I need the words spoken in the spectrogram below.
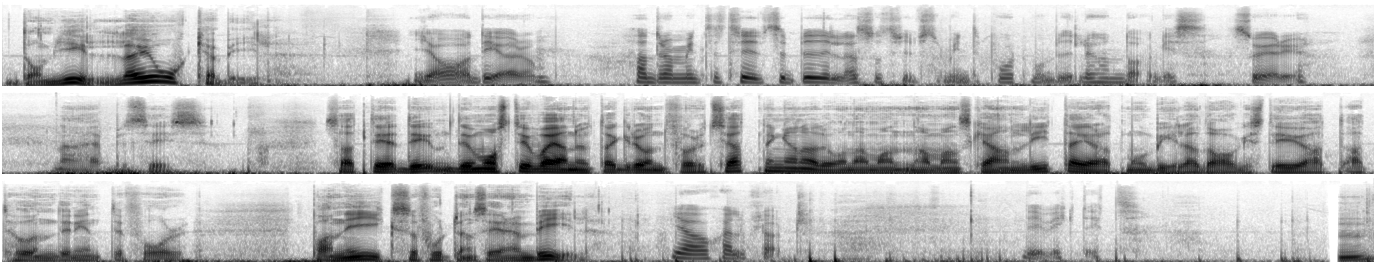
de gillar ju att åka bil. Ja, det gör de. Hade de inte trivts i bilen så trivs de inte på vårt mobil och hunddagis. Så är det ju. Nej, precis. Så att det, det, det, måste ju vara en av grundförutsättningarna då när man, när man ska anlita ert mobila dagis. Det är ju att, att hunden inte får panik så fort den ser en bil. Ja, självklart. Det är viktigt. Mm.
